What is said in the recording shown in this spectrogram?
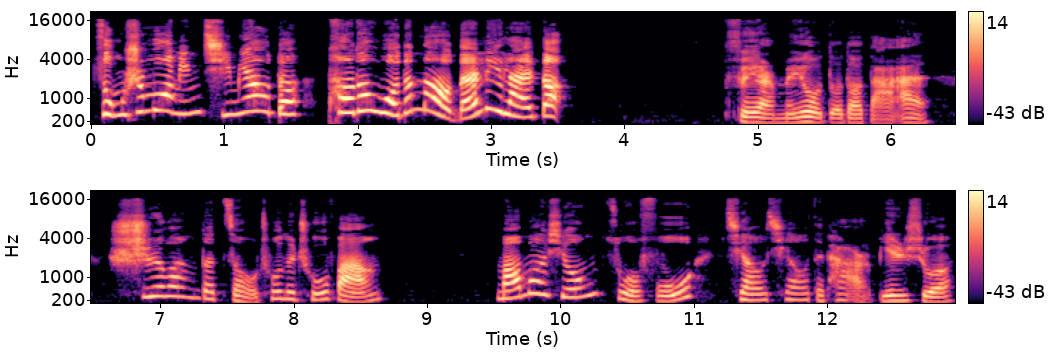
总是莫名其妙的跑到我的脑袋里来的。”菲儿没有得到答案，失望的走出了厨房。毛毛熊佐福悄悄在他耳边说：“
